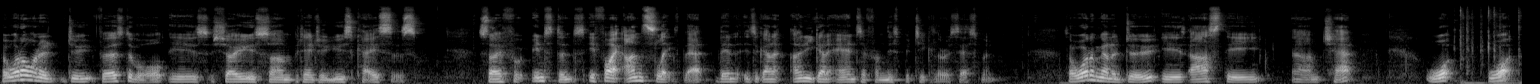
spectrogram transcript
But what I want to do first of all is show you some potential use cases. So for instance, if I unselect that, then it's going to, only going to answer from this particular assessment. So what I'm going to do is ask the um, chat, what, what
